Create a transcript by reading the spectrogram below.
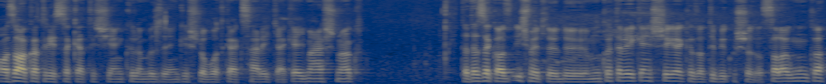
az alkatrészeket is ilyen különböző ilyen kis robotkák szárítják egymásnak, tehát ezek az ismétlődő munkatevékenységek, ez a tipikus az a szalagmunka,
